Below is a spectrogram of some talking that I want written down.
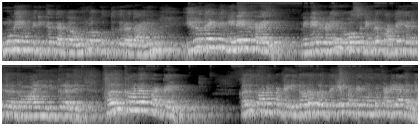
ஊனையும் பிரிக்கத்தக்க உருவ குத்துகிறதாயும் இருதயத்தின் நினைவுகளை நினைவுகளையும் யோசனைகளும் வகையறுக்கிறதுமாய் இருக்கிறது. கருக்கான பட்டை. கருக்கான பட்டை. இதோட ஒரு பெரிய பட்டை ஒன்றும் கிடையாதுங்க.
